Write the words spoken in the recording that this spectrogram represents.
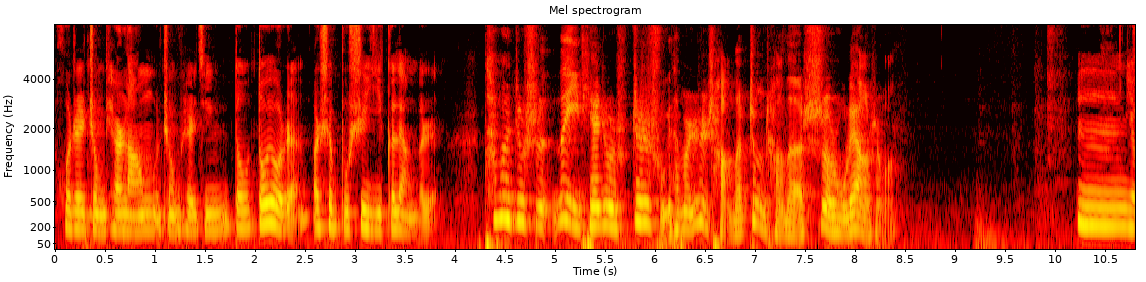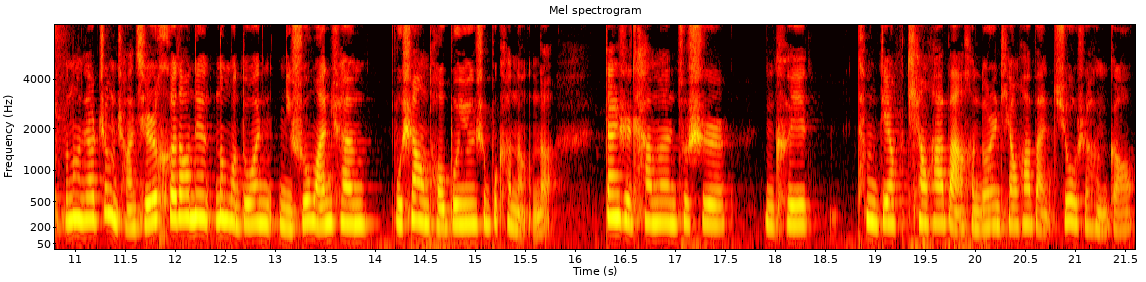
或者整瓶朗姆、整瓶金都都有人，而且不是一个两个人。他们就是那一天就是这是属于他们日常的正常的摄入量是吗？嗯，也不能叫正常。其实喝到那那么多，你说完全不上头不晕是不可能的。但是他们就是你可以，他们天天花板，很多人天花板就是很高，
